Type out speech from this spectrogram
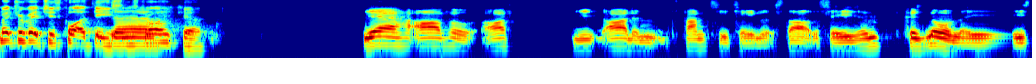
Mitrovic is quite a decent Yeah. striker. Yeah, I've I've I didn't fancy team at the start of the season because normally he's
